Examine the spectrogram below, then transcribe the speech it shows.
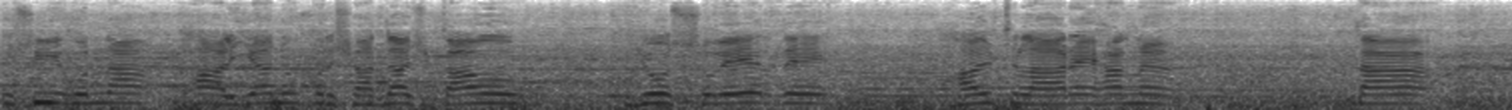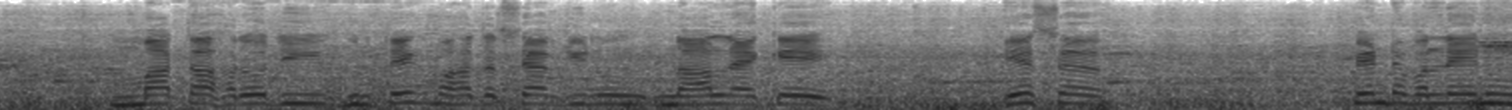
ਤੁਸੀਂ ਉਹਨਾਂ ਹਾਲੀਆਂ ਨੂੰ ਪ੍ਰਸ਼ਾਦਾ ਛਕਾਓ ਜੋ ਸਵੇਰ ਦੇ ਹਲ ਚਲਾ ਰਹੇ ਹਨ। ਤਾਂ ਮਾਤਾ ਹਰੋ ਜੀ ਗੁਰੂ ਤੇਗ ਬਹਾਦਰ ਸਾਹਿਬ ਜੀ ਨੂੰ ਨਾਲ ਲੈ ਕੇ ਇਸ ਪਿੰਡ ਵੱਲੇ ਨੂੰ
